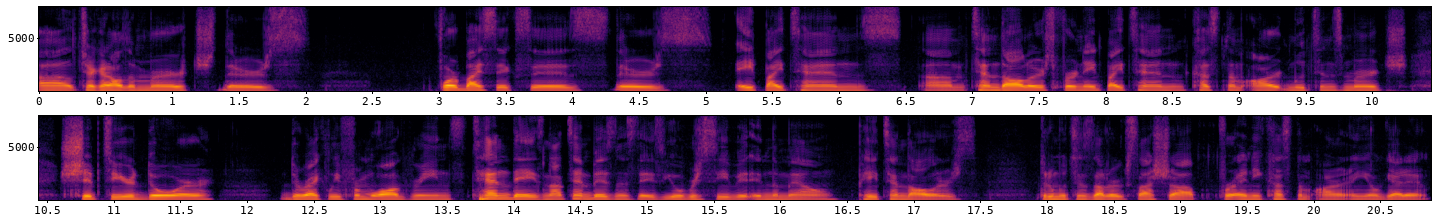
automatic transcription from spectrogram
Uh, check out all the merch. There's 4x6s. There's 8 by 10s um, $10 for an 8 by 10 custom art Mootens merch shipped to your door directly from Walgreens. 10 days, not 10 business days, you'll receive it in the mail. Pay $10 through mootens.org slash shop for any custom art and you'll get it.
